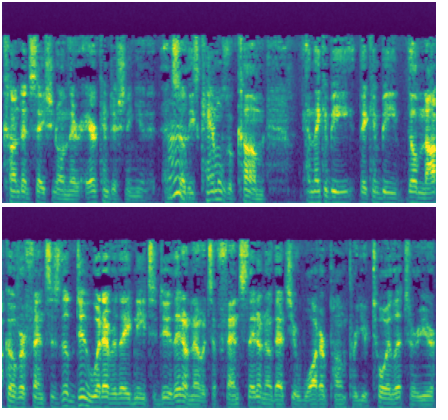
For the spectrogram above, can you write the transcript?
condensation on their air conditioning unit. And Hmm. so these camels will come, and they can be they can be they'll knock over fences, they'll do whatever they need to do. They don't know it's a fence, they don't know that's your water pump or your toilet or your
